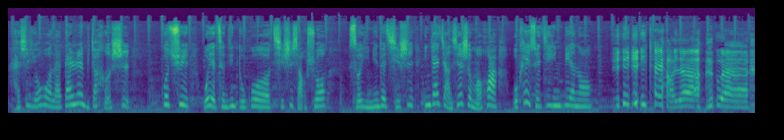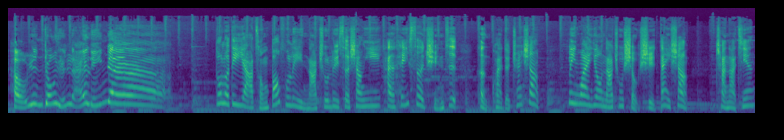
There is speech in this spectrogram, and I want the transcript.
还是由我来担任比较合适。过去我也曾经读过骑士小说，所以面对骑士应该讲些什么话，我可以随机应变哦。” 太好了！哇，好运终于来临了！多罗蒂亚从包袱里拿出绿色上衣和黑色裙子，很快的穿上，另外又拿出首饰戴上，刹那间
